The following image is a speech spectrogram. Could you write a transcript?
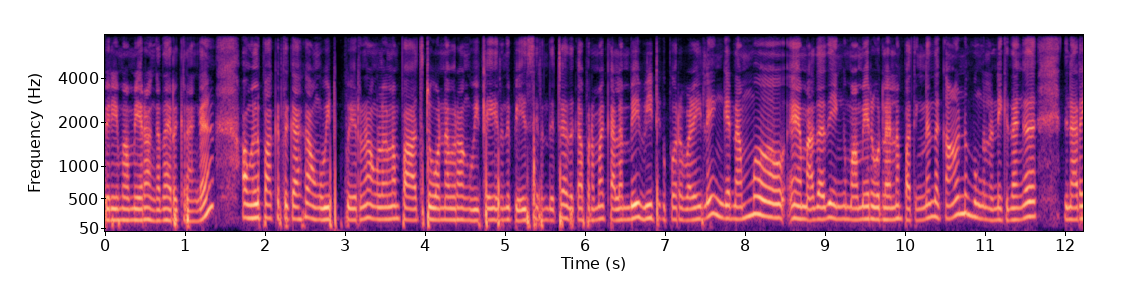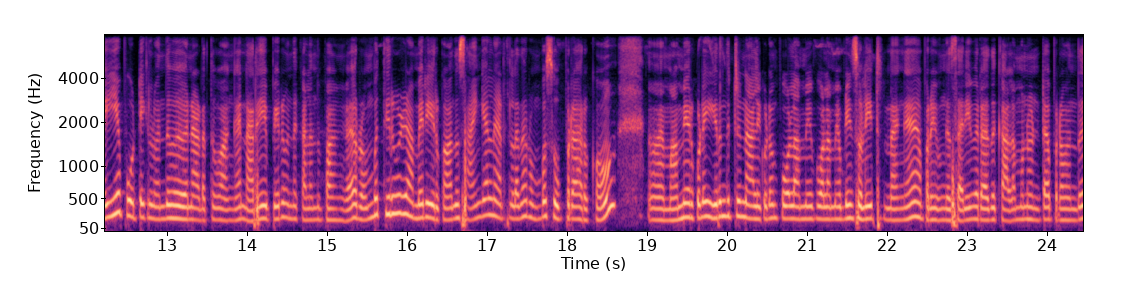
பெரிய மாமியாரும் அங்கே தான் இருக்கிறாங்க. அவங்கள பார்க்கறதுக்காக அவங்க வீட்டுக்கு போயிருந்தோம். அவங்களெல்லாம் பார்த்துட்டு ஒன் ஹவர் அவங்க வீட்டில் இருந்து பேசியிருந்துட்டு அதுக்கப்புறமா கிளம்பி வீட்டுக்கு போகிற வழியில் இங்கே நம்ம அதாவது எங்கள் மாமியார் ஊர்லலாம் பார்த்திங்கன்னா இந்த காணும் பொங்கல் அன்றைக்கி தாங்க நிறைய போட்டிகள் வந்து நடத்துவாங்க. நிறைய பேர் வந்து கலந்துப்பாங்க. ரொம்ப திருவிழா மாரி இருக்கும். அதுவும் சாயங்கால நேரத்தில் தான் ரொம்ப சூப்பராக இருக்கும். மாமியார் கூட இருந்துட்டு நாளைக்கு கூட போகலாமே போகலாமே அப்படின்னு சொல்லிட்டு இருந்தாங்க. அப்புறம் இவங்க சரி வராது கிளம்பணுன்ட்டு அப்புறம் வந்து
